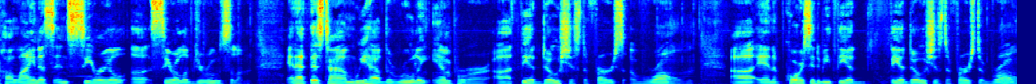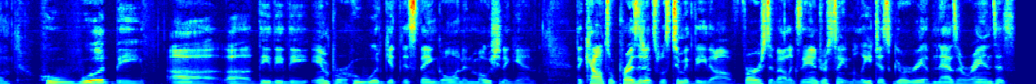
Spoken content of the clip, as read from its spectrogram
Paulinus, and Cyril, uh, Cyril of Jerusalem. And at this time, we have the ruling emperor uh, Theodosius I of Rome. Uh, and of course, it'd be Theodosius I of Rome who would be uh, uh, the, the, the emperor who would get this thing going in motion again. The council presidents was Timothy uh, I of Alexandria, St. Mellitus, Gregory of Nazianzus,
